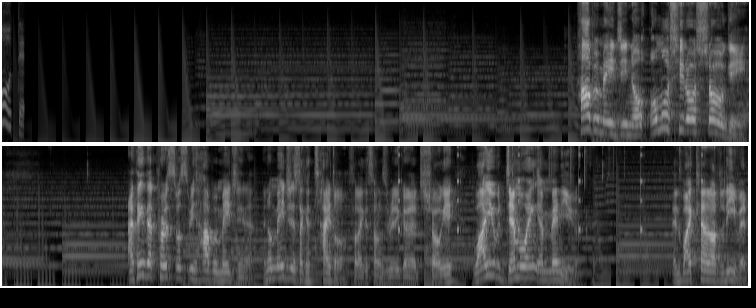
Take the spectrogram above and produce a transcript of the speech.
王手 Habu Meijin no Omoshiro Shogi. I think that person's supposed to be Habu Meijin. I know Meijin is like a title for like if someone's really good at Shogi. Why are you demoing a menu? And why can I not leave it?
